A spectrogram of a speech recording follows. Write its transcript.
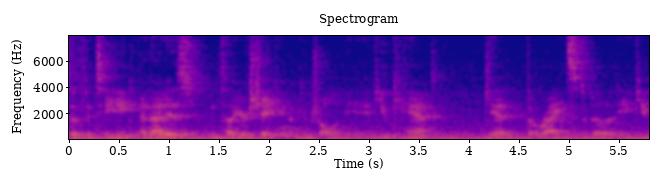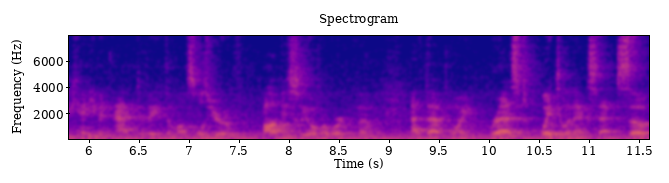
to fatigue, and that is until you're shaking uncontrollably. If you can't get the right stability, if you can't even activate the muscles, you're obviously overworked them at that point. Rest, wait till the next set. So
